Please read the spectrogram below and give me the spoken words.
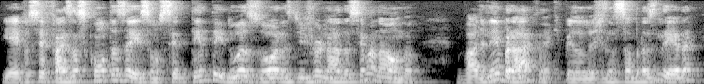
E aí você faz as contas aí, são 72 horas de jornada semanal, não. Vale lembrar né, que pela legislação brasileira,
